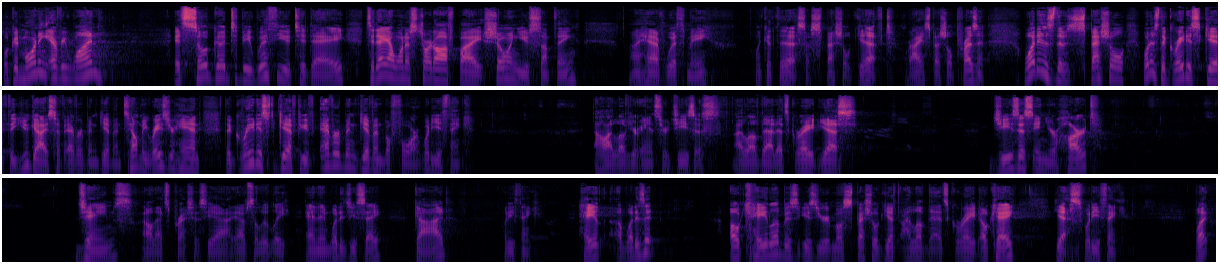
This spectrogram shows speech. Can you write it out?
Well, good morning, everyone. It's so good to be with you today. Today, I want to start off by showing you something I have with me. Look at this a special gift, right? A special present. What is the special, what is the greatest gift that you guys have ever been given? Tell me, raise your hand, the greatest gift you've ever been given before. What do you think? Oh, I love your answer, Jesus. I love that. That's great. Yes. Jesus in your heart. James. Oh, that's precious. Yeah, absolutely. And then what did you say? God. What do you think? Hey, uh, what is it? Oh, Caleb is, is your most special gift. I love that. It's great. Okay. Yes. What do you think? What?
